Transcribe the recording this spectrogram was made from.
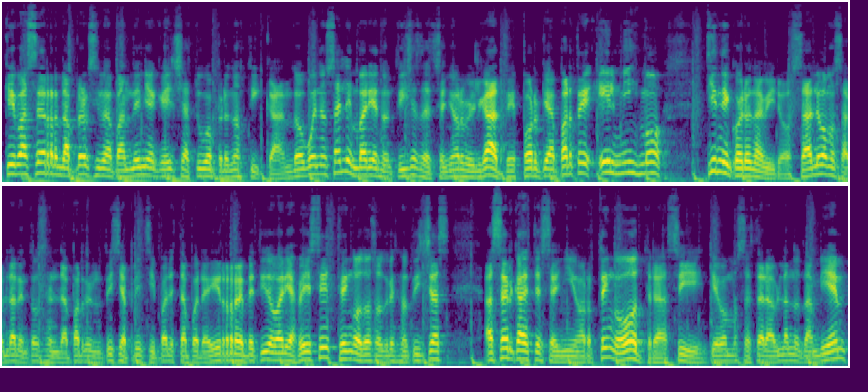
que va a ser la próxima pandemia que él ya estuvo pronosticando. Bueno, salen varias noticias del señor Vilgate, porque aparte él mismo tiene coronavirus. Lo vamos a hablar entonces en la parte de noticias principal, está por ahí repetido varias veces. Tengo dos o tres noticias acerca de este señor. Tengo otra, sí, que vamos a estar hablando también.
